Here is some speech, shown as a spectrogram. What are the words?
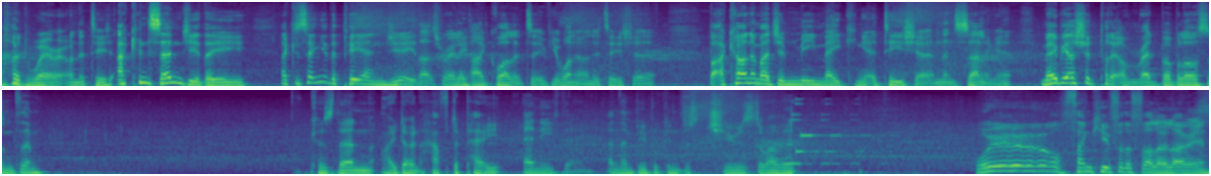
I'd wear it on a t-shirt. I can send you the... I can send you the PNG. That's really high quality if you want it on a t-shirt. But I can't imagine me making it a t-shirt and then selling it. Maybe I should put it on Redbubble or something because then I don't have to pay anything and then people can just choose to have it. Well, thank you for the follow, Larian.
